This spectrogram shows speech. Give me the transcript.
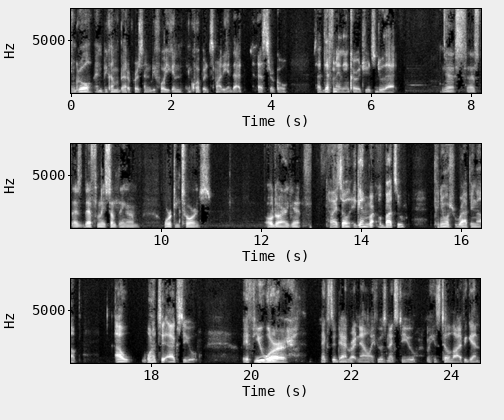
and grow and become a better person before you can incorporate somebody in that in that circle so I definitely encourage you to do that. Yes, that's that's definitely something I'm working towards. Older I get. All right. So again, we're about to pretty much wrapping up. I wanted to ask you if you were next to dad right now, if he was next to you, I mean, he's still alive again,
